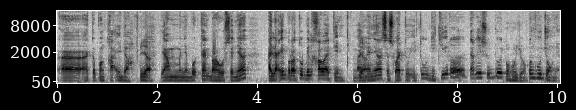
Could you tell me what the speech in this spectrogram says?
uh, ataupun kaedah ya. yang menyebutkan bahawasanya al-ibratu bil khawatim. Maknanya ya. sesuatu itu dikira dari sudut penghujung. penghujungnya.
